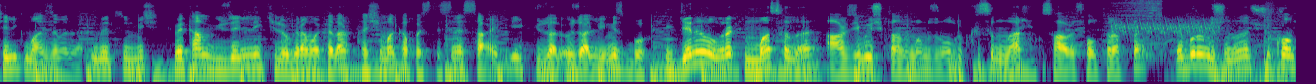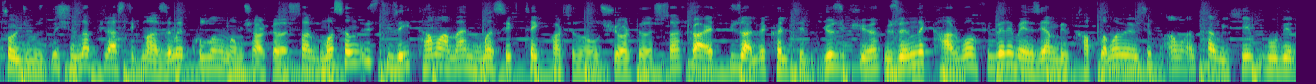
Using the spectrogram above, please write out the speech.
çelik malzemeden üretilmiş ve tam 150 kilograma kadar taşıma kapasitesine sahip. İlk güzel özelliğimiz bu. Genel olarak masada RGB ışıklandırmamızın olduğu kısımlar sağ ve sol tarafta ve bunun dışında da şu kontrolcümüz dışında plastik malzeme kullanılmamış arkadaşlar. Masanın üst yüzeyi tamamen masif tek parçadan oluşuyor arkadaşlar. Gayet güzel ve kaliteli gözüküyor. Üzerinde karbon fibere benzeyen bir kaplama mevcut ama tabii ki bu bir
